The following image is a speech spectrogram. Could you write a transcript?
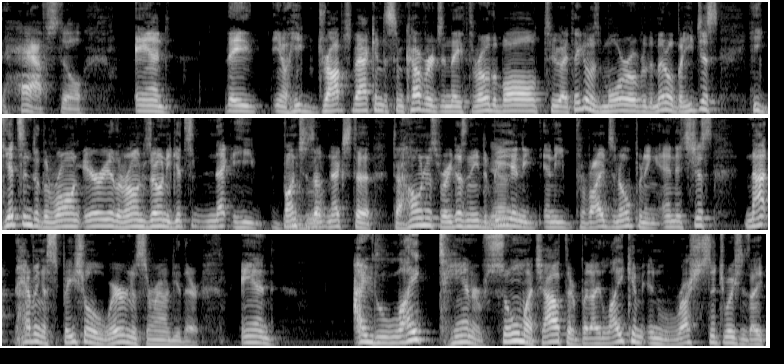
half still, and they you know he drops back into some coverage and they throw the ball to I think it was more over the middle, but he just he gets into the wrong area, the wrong zone. He gets ne- he bunches up mm-hmm. next to to Honas where he doesn't need to be, and he and he provides an opening. And it's just not having a spatial awareness around you there. And I like Tannor so much out there, but I like him in rush situations. I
